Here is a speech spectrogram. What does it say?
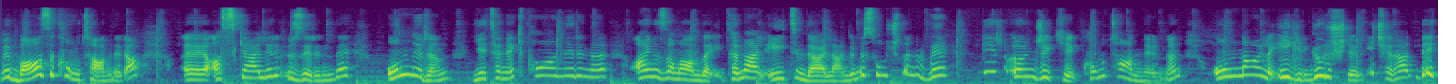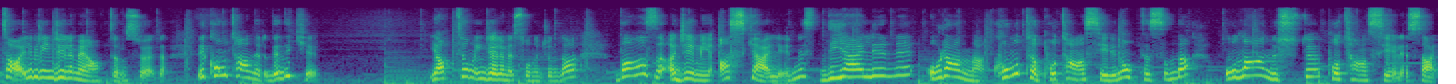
Ve bazı komutanlara e, askerleri üzerinde onların yetenek puanlarını, aynı zamanda temel eğitim değerlendirme sonuçlarını ve bir önceki komutanlarının onlarla ilgili görüşlerini içeren detaylı bir inceleme yaptığını söyledi. Ve komutanları dedi ki, yaptığım inceleme sonucunda bazı acemi askerleriniz diğerlerine oranla komuta potansiyeli noktasında olağanüstü potansiyele sahip.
